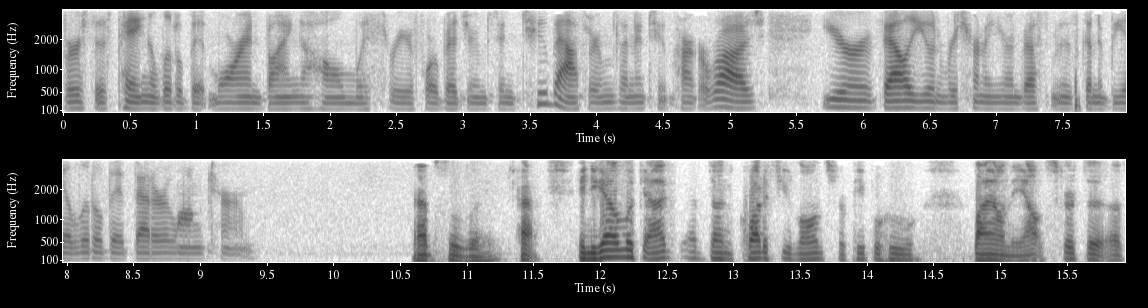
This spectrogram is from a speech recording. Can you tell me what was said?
versus paying a little bit more and buying a home with three or four bedrooms and two bathrooms and a two car garage. Your value and return on your investment is going to be a little bit better long term. Absolutely, and you got to look. I've, I've done quite a few loans for people who buy on the outskirts of,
